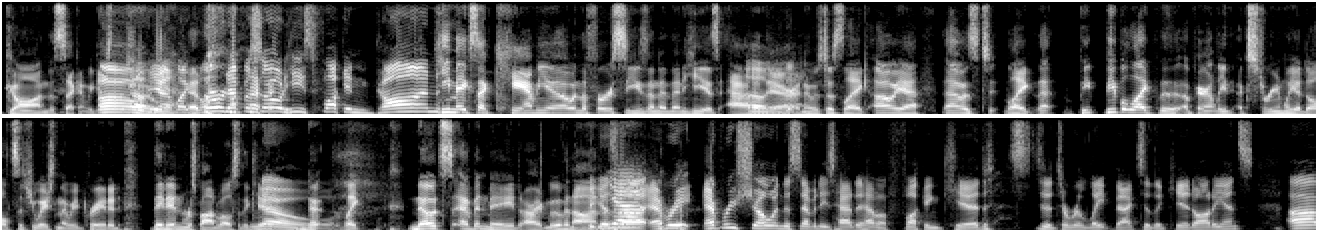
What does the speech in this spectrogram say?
gone the second we get to the Oh, show. show. yeah, Yeah. like And- third episode, he's fucking gone. he makes a cameo in the first season and then he is out Oh, of there yeah. and it was just like oh yeah that was t- like that pe- people like the apparently extremely adult situation that we'd created they didn't respond well to the kid No. like notes have been made all right moving on because Yeah. uh, every every show in the 70s had to have a fucking kid to, to relate back to the kid audience. Uh,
